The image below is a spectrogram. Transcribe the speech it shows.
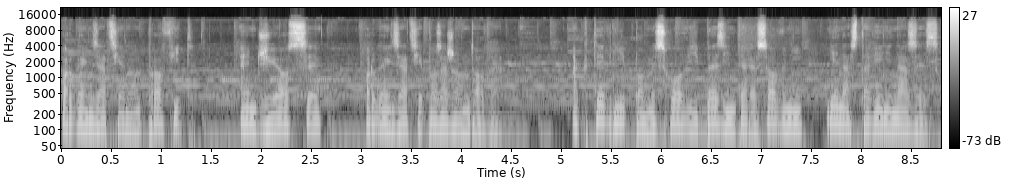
Organizacje non-profit, NGOsy, organizacje pozarządowe. Aktywni, pomysłowi, bezinteresowni, nie nastawieni na zysk.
